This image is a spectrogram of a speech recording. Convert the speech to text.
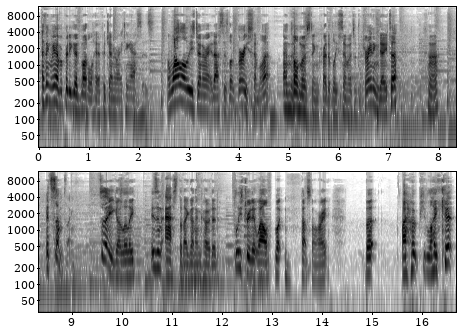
I think we have a pretty good model here for generating asses. And while all these generated asses look very similar, and almost incredibly similar to the training data, huh, it's something. So there you go, Lily. Is an ass that I got encoded. Please treat it well. Wait, that's not right. But I hope you like it.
